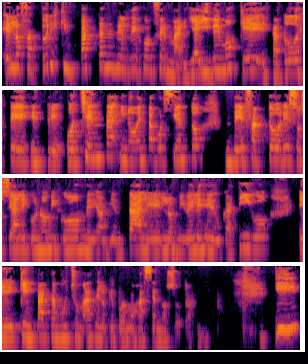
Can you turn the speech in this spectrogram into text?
en los factores que impactan en el riesgo de enfermar. Y ahí vemos que está todo este entre 80 y 90% de factores social, económicos, medioambientales, los niveles educativos, eh, que impactan mucho más de lo que podemos hacer nosotros mismos. Y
